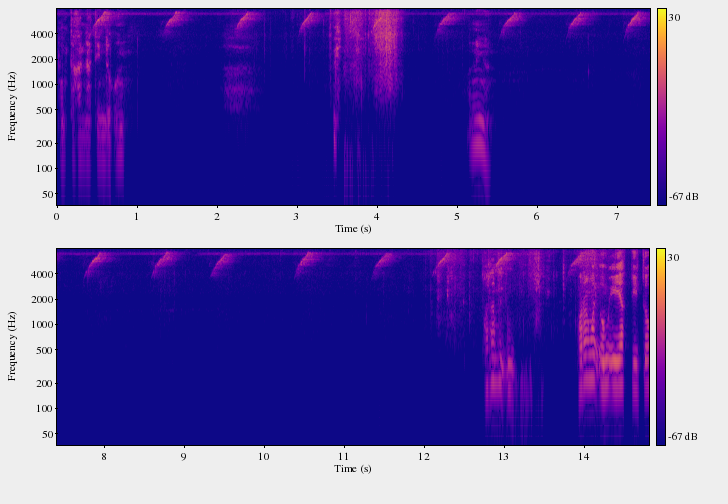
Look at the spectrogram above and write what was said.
Puntahan natin doon. Uy! Ano yun? Parang may, um- parang may umiiyak dito.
